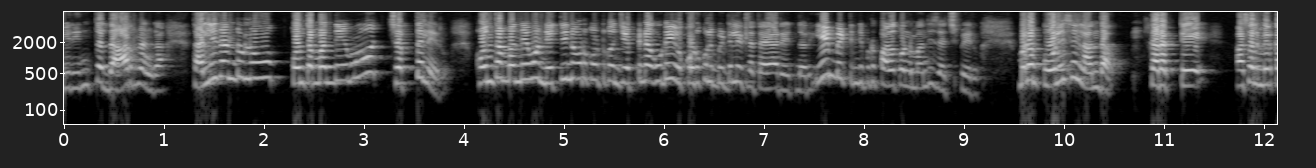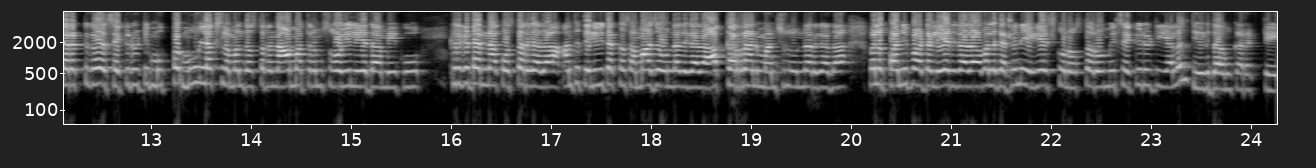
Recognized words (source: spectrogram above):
మీరు ఇంత దారుణంగా తల్లిదండ్రులు కొంతమంది ఏమో చెప్తలేరు. కొంతమంది ఏమో నెత్తి నోరు కొట్టుకొని చెప్పినా కూడా ఈ కొడుకులు బిడ్డలు ఇట్లా తయారవుతున్నారు. ఏం పెట్టింది? ఇప్పుడు పదకొండు మంది చచ్చిపోయారు. మనం పోలీసులు అందాం. కరెక్టే. అసలు మీరు కరెక్ట్గా సెక్యూరిటీ ముప్పై మూడు లక్షల మంది వస్తారు నా మాత్రం సోయి లేదా మీకు? క్రికెటర్ నాకు వస్తారు కదా అంత తెలివి తక్కువ సమాజం ఉన్నది కదా అక్కర్రాని మనుషులు ఉన్నారు కదా వాళ్ళ పని పాట లేదు కదా వాళ్ళకి అట్లనే ఎగేసుకొని వస్తారు మీరు సెక్యూరిటీ ఇవ్వాలని తిడదాం కరెక్టే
